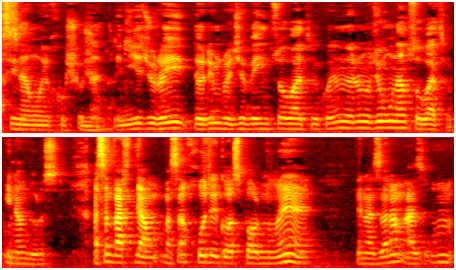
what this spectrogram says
سینمای خشونت. خشونت. یعنی یه جورایی داریم راجع به این صحبت می‌کنیم داریم راجع به اونم صحبت می‌کنیم. اینم درست اصلا وقتی مثلا خود گاسپار نوه به نظرم از اون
